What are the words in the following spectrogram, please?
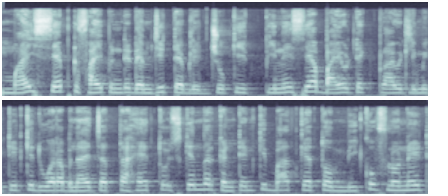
Mycept five hundred M G tablet, जो कि पीनेसिया बायोटेक प्राइवेट लिमिटेड के द्वारा बनाया जाता है। तो इसके अंदर कंटेंट की बात करें तो mycophenolate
